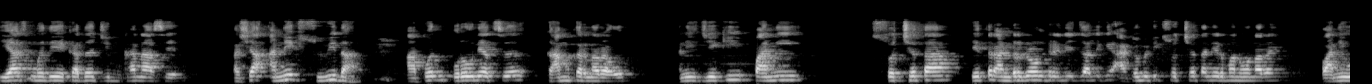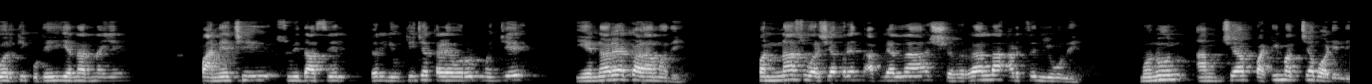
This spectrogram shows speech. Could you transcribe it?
याचमध्ये एखादा जिमखाना असेल अशा अनेक सुविधा आपण पुरवण्याचं काम करणार आहोत. आणि जे की पाणी स्वच्छता हे तर अंडरग्राऊंड ड्रेनेज झाले की ऑटोमॅटिक स्वच्छता निर्माण होणार आहे. पाणी वरती कुठेही येणार नाहीये. पाण्याची सुविधा असेल तर युतीच्या तळ्यावरून म्हणजे येणाऱ्या काळामध्ये पन्नास वर्षापर्यंत आपल्याला शहराला अडचण येऊ नये. म्हणून आमच्या पाठीमागच्या बॉडीने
